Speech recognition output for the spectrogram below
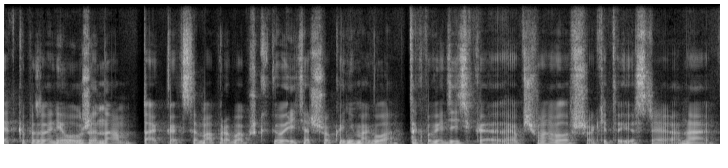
соседка позвонила уже нам, так как сама прабабушка говорить от шока не могла. Так, погодите-ка, а почему она была в шоке-то, если она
